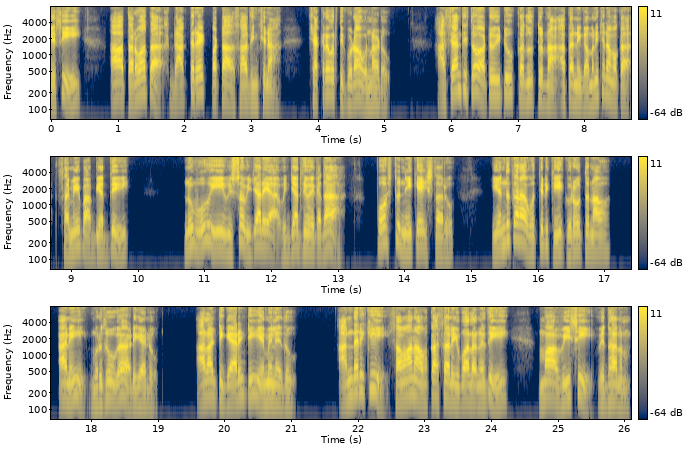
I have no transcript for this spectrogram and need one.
చేసి ఆ తర్వాత డాక్టరేట్ పట్టా సాధించిన చక్రవర్తి కూడా ఉన్నాడు. అశాంతితో అటు ఇటు కదులుతున్న అతన్ని గమనించిన ఒక సమీప అభ్యర్థి నువ్వు ఈ విశ్వవిద్యాలయ విద్యార్థివే కదా పోస్టు నీకే ఇస్తారు. ఎందుకలా ఒత్తిడికి గురవుతున్నావు? అని మృదువుగా అడిగాడు. అలాంటి గ్యారంటీ ఏమీ లేదు. అందరికీ సమాన అవకాశాలు ఇవ్వాలన్నది మా వీసీ విధానం.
